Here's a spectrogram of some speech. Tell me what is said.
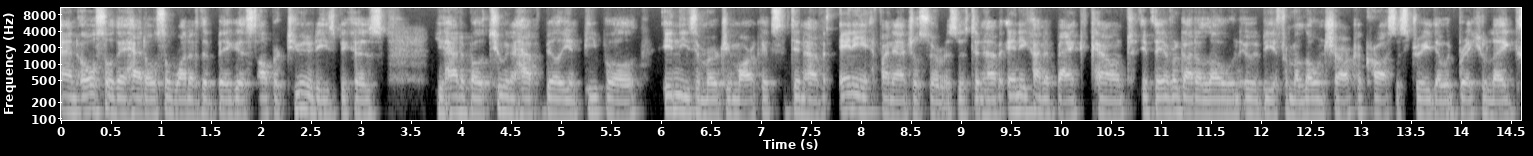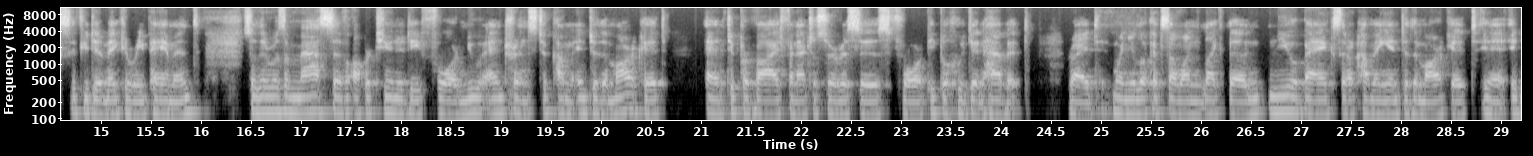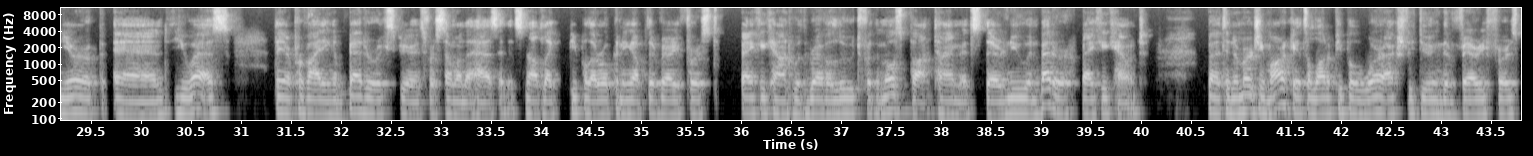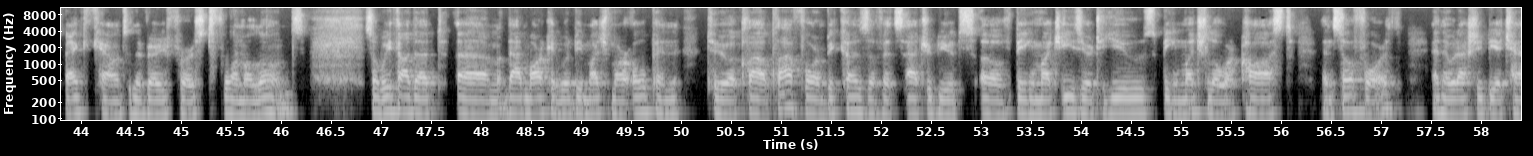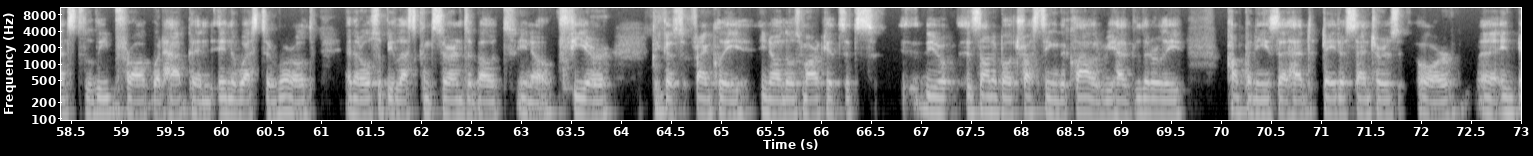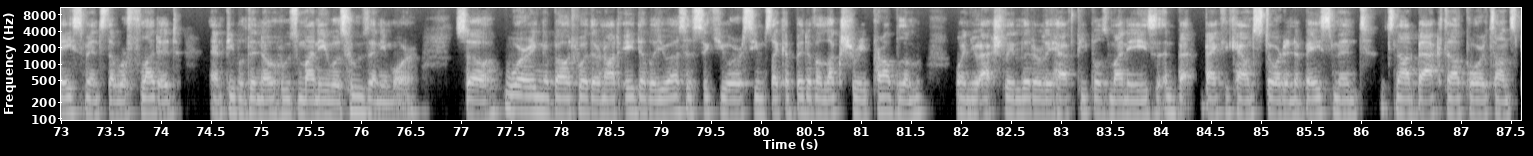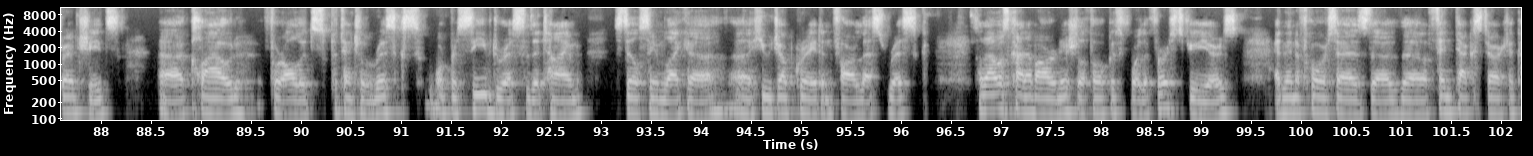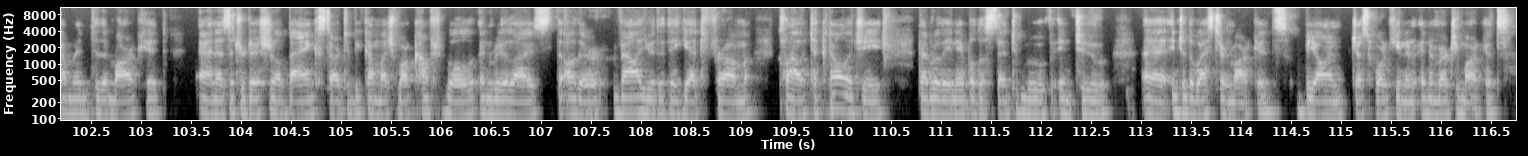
And also, they had also one of the biggest opportunities because you had about two and a half billion people in these emerging markets that didn't have any financial services, didn't have any kind of bank account. If they ever got a loan, it would be from a loan shark across the street that would break your legs if you didn't make a repayment. So there was a massive opportunity for new entrants to come into the market and to provide financial services for people who didn't have it right? When you look at someone like the neobanks that are coming into the market in, in Europe and US, they are providing a better experience for someone that has it. It's not like people are opening up their very first bank account with Revolut for the most part time. It's their new and better bank account. But in emerging markets, a lot of people were actually doing their very first bank accounts and their very first formal loans. So we thought that um, that market would be much more open to a cloud platform because of its attributes of being much easier to use, being much lower cost, and so forth. And there would actually be a chance to leapfrog what happened in the Western world, and there'd also be less concerns about you know fear, because frankly, you know in those markets, it's you know it's not about trusting the cloud. We had literally companies that had data centers or uh, in basements that were flooded and people didn't know whose money was whose anymore. So worrying about whether or not AWS is secure seems like a bit of a luxury problem when you actually literally have people's monies and bank accounts stored in a basement. It's not backed up or it's on spreadsheets. Uh, cloud, for all its potential risks or perceived risks at the time, still seemed like a, a huge upgrade and far less risk. So that was kind of our initial focus for the first few years. And then, of course, as the, the fintech start to come into the market and as the traditional banks start to become much more comfortable and realize the other value that they get from cloud technology, that really enabled us then to move into uh, into the Western markets beyond just working in, in emerging markets.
